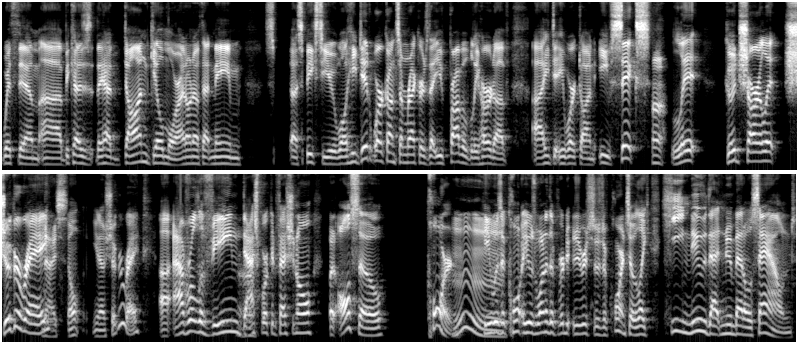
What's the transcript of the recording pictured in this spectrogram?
with them uh because they had Don Gilmore. I don't know if that name sp- uh, speaks to you. Well, he did work on some records that you've probably heard of. Uh, he did, he worked on Eve Six, Huh. Lit, Good Charlotte, Sugar Ray. Nice. Don't you know Sugar Ray? Uh, Avril Lavigne, Uh-huh. Dashboard Confessional, but also Korn. He was a Mm. Korn. He was one of the producers of Korn, so like he knew that nu metal sound.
